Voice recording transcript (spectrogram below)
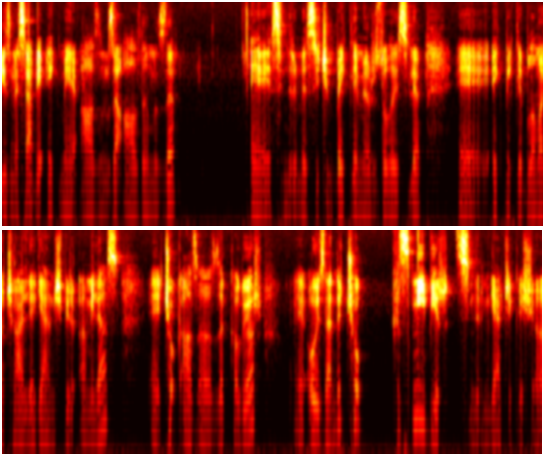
Biz mesela bir ekmeği ağzımıza aldığımızda e, sindirilmesi için beklemiyoruz. Dolayısıyla e, ekmekle bulamaç haline gelmiş bir amilaz e, çok az ağızda kalıyor. E, o yüzden de çok kısmi bir sindirim gerçekleşiyor.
